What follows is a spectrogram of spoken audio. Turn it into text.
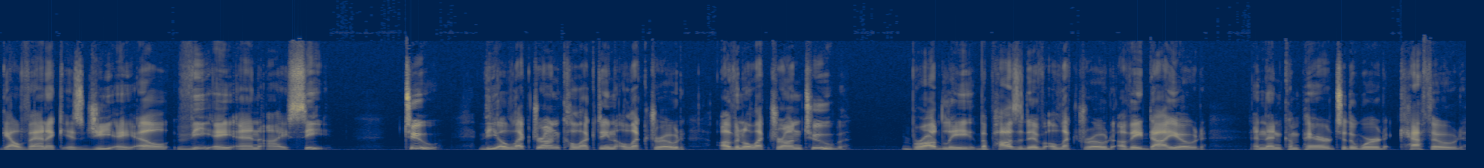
Galvanic is G A L V A N I C. 2. The electron collecting electrode of an electron tube. Broadly, the positive electrode of a diode, and then compared to the word cathode.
